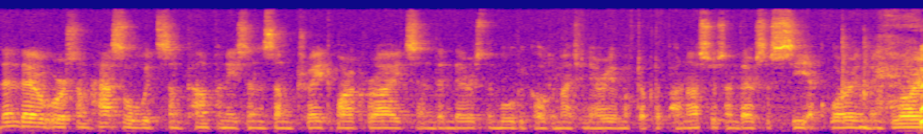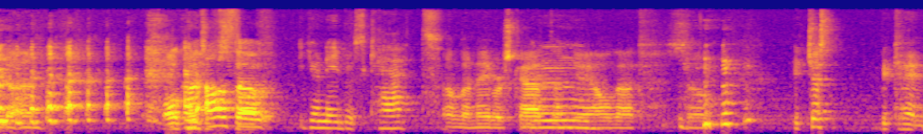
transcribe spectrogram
then there were some hassle with some companies and some trademark rights, and then there's the movie called Imaginarium of Dr. Parnassus, and there's a sea aquarium in Florida, and all And kinds of also stuff. your neighbor's cat. And the neighbor's cat, and Mm. yeah, all that. So it just became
